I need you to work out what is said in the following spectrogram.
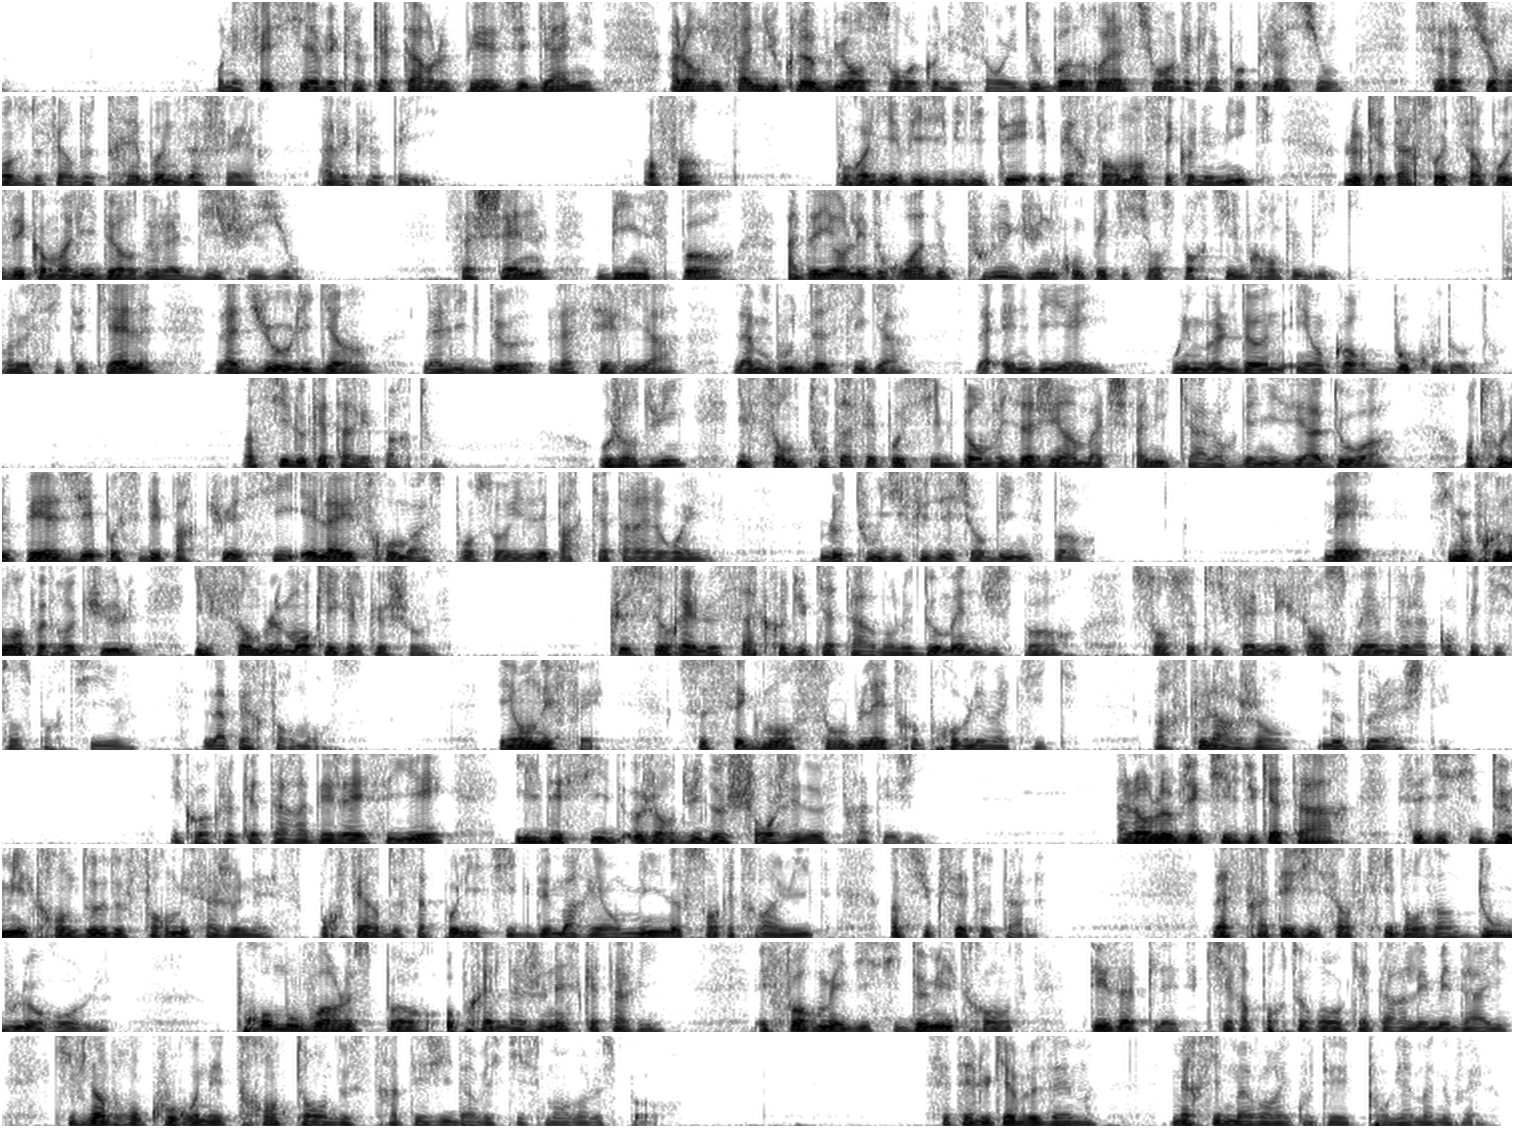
En effet, si avec le Qatar le PSG gagne, alors les fans du club lui en sont reconnaissants et de bonnes relations avec la population, c'est l'assurance de faire de très bonnes affaires avec le pays. Enfin, pour allier visibilité et performance économique, le Qatar souhaite s'imposer comme un leader de la diffusion. Sa chaîne, Bein Sport, a d'ailleurs les droits de plus d'une compétition sportive grand public. Pour ne citer qu'elle, la Duo Ligue 1, la Ligue 2, la Serie A, la Bundesliga, la NBA, Wimbledon et encore beaucoup d'autres. Ainsi le Qatar est partout. Aujourd'hui, il semble tout à fait possible d'envisager un match amical organisé à Doha entre le PSG possédé par QSI et l'AS Roma sponsorisé par Qatar Airways, le tout diffusé sur Bein Sport. Mais si nous prenons un peu de recul, il semble manquer quelque chose. Que serait le sacre du Qatar dans le domaine du sport sans ce qui fait l'essence même de la compétition sportive, la performance? Et en effet, ce segment semble être problématique, parce que l'argent ne peut l'acheter. Et quoique le Qatar a déjà essayé, il décide aujourd'hui de changer de stratégie. Alors l'objectif du Qatar, c'est d'ici 2032 de former sa jeunesse pour faire de sa politique démarrée en 1988 un succès total. La stratégie s'inscrit dans un double rôle. Promouvoir le sport auprès de la jeunesse qatari et former d'ici 2030 des athlètes qui rapporteront au Qatar les médailles qui viendront couronner 30 ans de stratégie d'investissement dans le sport. C'était Lucas Bezem. Merci de m'avoir écouté pour Gamma Nouvelle.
